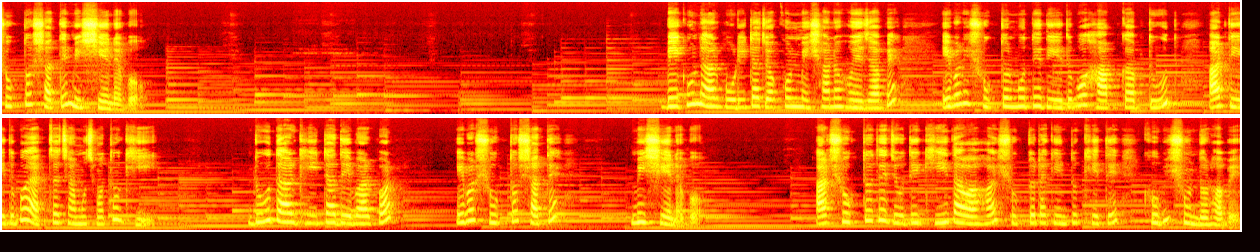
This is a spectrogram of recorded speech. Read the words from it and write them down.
শুক্তোর সাথে মিশিয়ে নেব। বেগুন আর বড়িটা যখন মেশানো হয়ে যাবে, এবারে শুক্তোর মধ্যে দিয়ে দেবো হাফ কাপ দুধ আর দিয়ে দেবো এক চা চামচ মতো ঘি। দুধ আর ঘিটা দেবার পর এবার শুক্তোর সাথে মিশিয়ে নেব। আর শুক্তোতে যদি ঘি দেওয়া হয়, শুক্তোটা কিন্তু খেতে খুবই সুন্দর হবে।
